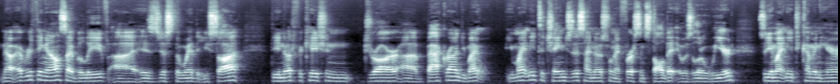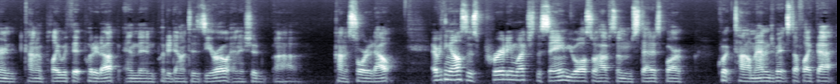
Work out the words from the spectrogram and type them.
Now everything else I believe uh, is just the way that you saw it. The notification drawer uh, background, you might you might need to change this. I noticed when I first installed it, it was a little weird. So you might need to come in here and kind of play with it, put it up, and then put it down to zero, and it should uh, kind of sort it out. Everything else is pretty much the same. You also have some status bar, quick tile management, stuff like that.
